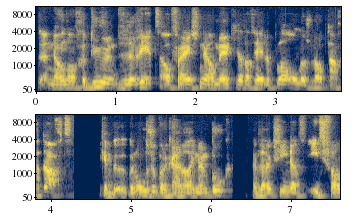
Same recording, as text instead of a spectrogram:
En dan, gedurende de rit al vrij snel merk je dat dat hele plan anders loopt dan gedacht. Ik heb ook een onderzoek wat ik aanhaal in mijn boek. Dat laat ook zien dat iets van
